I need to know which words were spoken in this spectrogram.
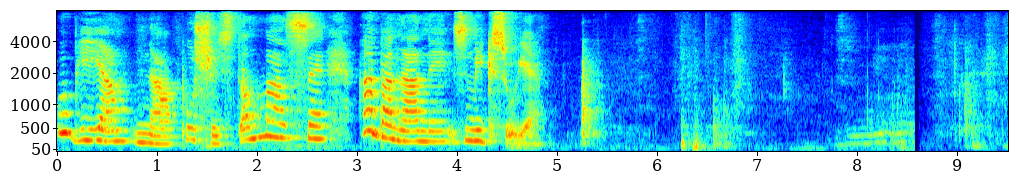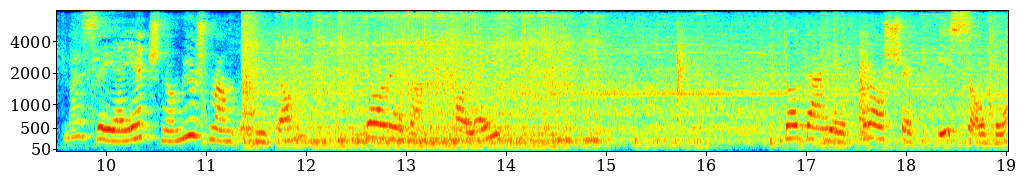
ubijam na puszystą masę, a banany zmiksuję. Masę jajeczną już mam ubitą. Dolewam olej. Dodaję proszek i sodę.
